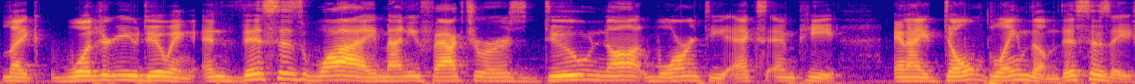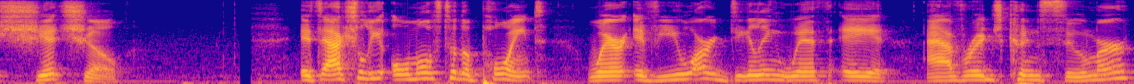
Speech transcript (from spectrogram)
like, what are you doing? And this is why manufacturers do not warranty XMP. And I don't blame them. This is a shit show. It's actually almost to the point where if you are dealing with a average consumer,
